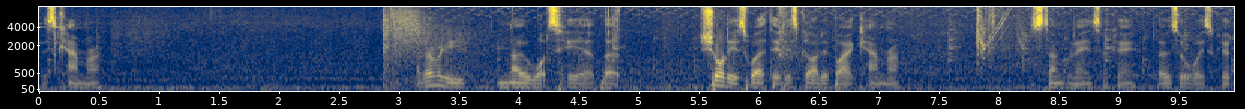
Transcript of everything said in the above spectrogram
this camera. I don't really know what's here, but surely it's worth it. It's guarded by a camera. Stun grenades, okay, those are always good.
